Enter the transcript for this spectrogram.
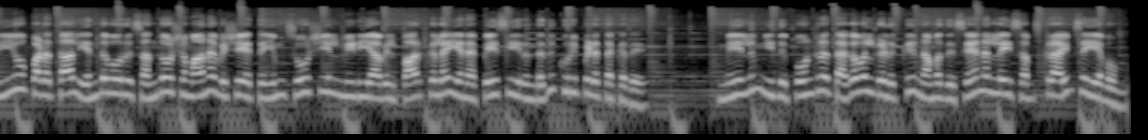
லியோ படத்தால் எந்த ஒரு சந்தோஷமான விஷயத்தையும் சோஷியல் மீடியாவில் பார்க்கல என பேசியிருந்தது குறிப்பிடத்தக்கது. மேலும் இது போன்ற தகவல்களுக்கு நமது சேனலை சப்ஸ்கிரைப் செய்யவும்.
